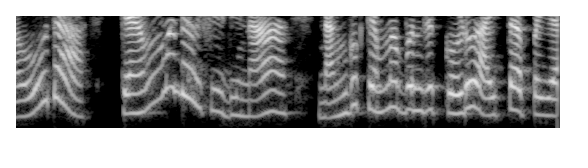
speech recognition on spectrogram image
ಹೌದಾ? ಕೆಮ್ಮದ ಔಷಧಿನಾ? ನಂಗೂ ಕೆಮ್ಮು ಬಂದ್ರೆ ಕೊಡು, ಆಯ್ತಾ ಅಪ್ಪಯ್ಯ?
